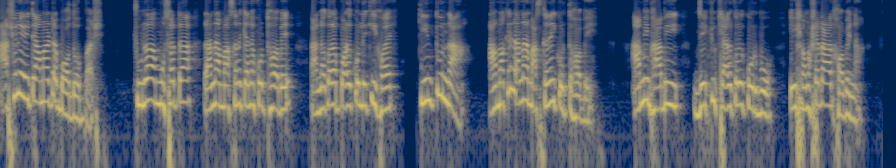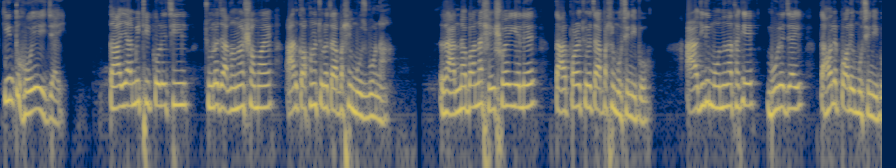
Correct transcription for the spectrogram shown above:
আসলে এটা আমার একটা বদ অভ্যাস। চুলা মুছাটা রান্নার মাঝখানে কেন করতে হবে? রান্না করার পরে করলে কি হয়? কিন্তু না, আমাকে রান্নার মাঝখানেই করতে হবে। আমি ভাবি যে একটু খেয়াল করে করব, এই সমস্যাটা আর হবে না, কিন্তু হয়েই যায়। তাই আমি ঠিক করেছি, চুলা জ্বালানোর সময় আর কখনো চুলা চারপাশে মুছবো না। রান্না বান্না শেষ হয়ে গেলে তারপরে চুলা চারপাশে মুছে নিব। আর যদি মনে না থাকে, ভুলে যাই, তাহলে পরে মুছে নিব।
